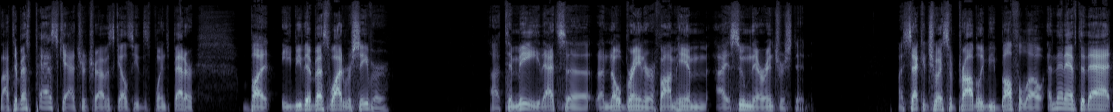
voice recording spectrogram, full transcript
not their best pass catcher. Travis Kelce at this point's better, but he'd be their best wide receiver. Uh, to me, that's a, a no brainer. If I'm him, I assume they're interested. My second choice would probably be Buffalo. And then after that,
